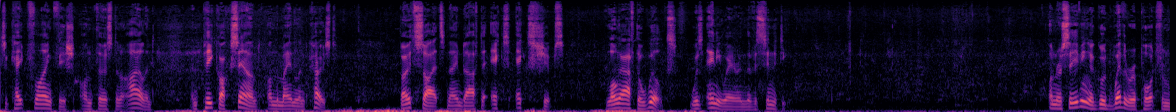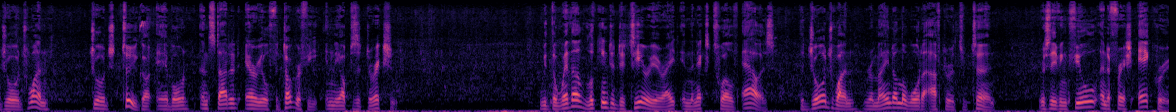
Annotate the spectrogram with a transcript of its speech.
to Cape Flying Fish on Thurston Island and Peacock Sound on the mainland coast, both sites named after XX ships, long after Wilkes was anywhere in the vicinity. On receiving a good weather report from George 1, George 2 got airborne and started aerial photography in the opposite direction. With the weather looking to deteriorate in the next 12 hours, the George 1 remained on the water after its return, receiving fuel and a fresh aircrew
